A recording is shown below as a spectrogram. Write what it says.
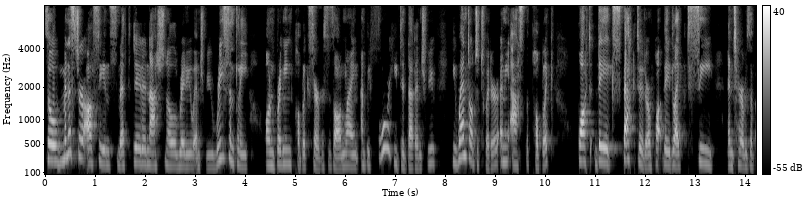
So Minister Ossian Smyth did a national radio interview recently on bringing public services online. And before he did that interview, he went onto Twitter and he asked the public what they expected or what they'd like to see in terms of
